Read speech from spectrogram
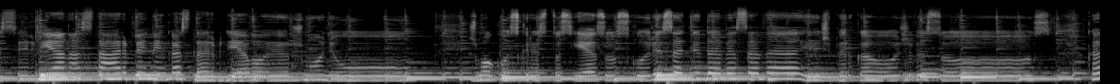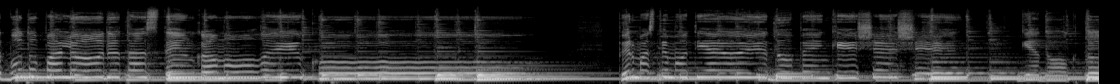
vienas ir vienas tarpininkas tarp Dievo ir žmonių. Žmogus Kristus Jėzus, kuris atidavė save, išpirka už visus, kad būtų paliudytas tinkamu laiku. Pirmas Timotiejui 256 gėdok tu.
